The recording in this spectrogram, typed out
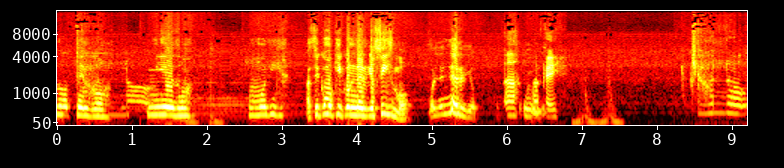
No tengo miedo a morir. Así como que con nerviosismo. El nervio. Ah, ok. Yo no.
